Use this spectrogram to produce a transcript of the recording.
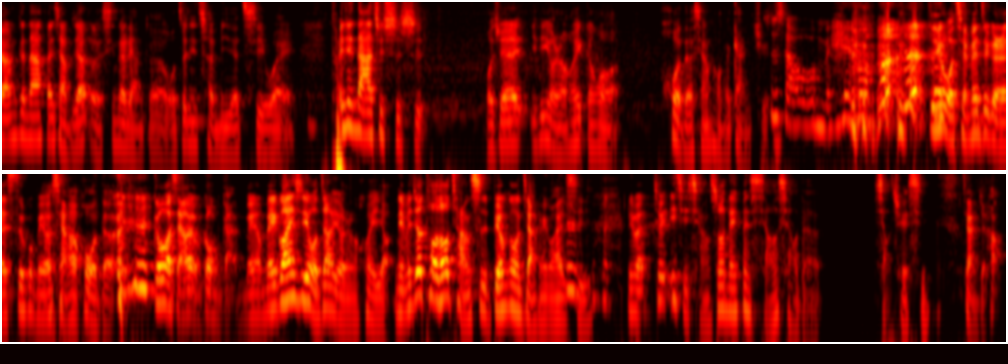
刚刚跟大家分享比较恶心的两个我最近沉迷的气味，推荐大家去试试。我觉得一定有人会跟我获得相同的感觉。至少我没有，因为我前面这个人似乎没有想要获得，跟我想要有共感，没有，没关系。我知道有人会有，你们就偷偷尝试，不用跟我讲，没关系。你们就一起享受那份小小的。小确幸，这样就好。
